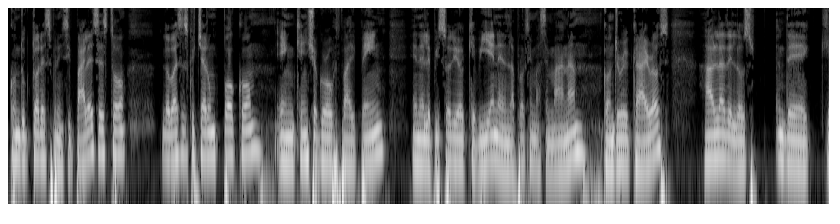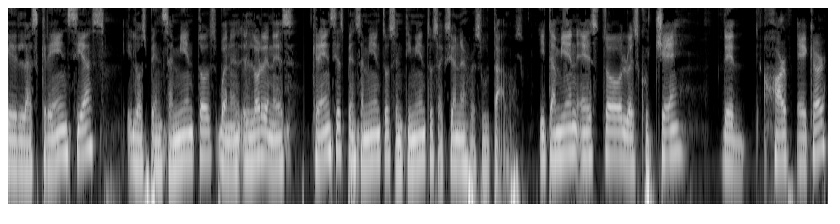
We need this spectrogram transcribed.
conductores principales. Esto lo vas a escuchar un poco en Kensho Growth by Pain en el episodio que viene en la próxima semana con Drew Kairos. Habla de los de que las creencias y los pensamientos, bueno, el orden es creencias, pensamientos, sentimientos, acciones, resultados. Y también esto lo escuché de Harv Eker,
